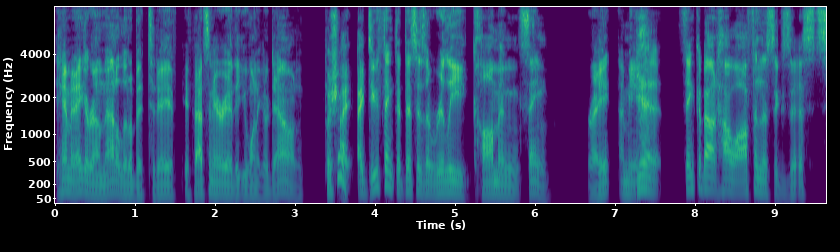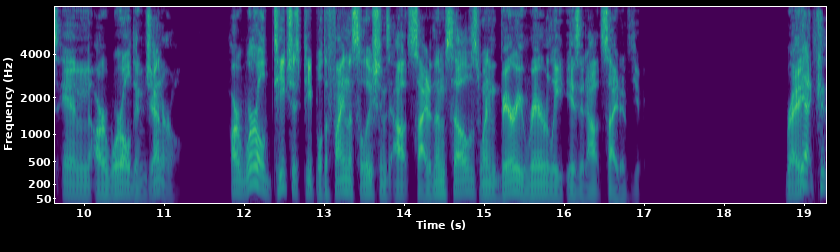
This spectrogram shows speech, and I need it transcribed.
ham and egg around that a little bit today if, if that's an area that you want to go down. For sure. I, I do think that this is a really common thing, right? I mean, yeah. think about how often this exists in our world in general. Our world teaches people to find the solutions outside of themselves when very rarely is it outside of you. Right? Yeah.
